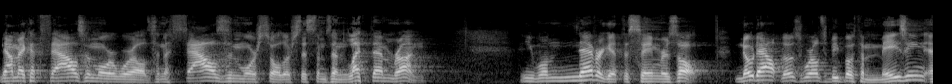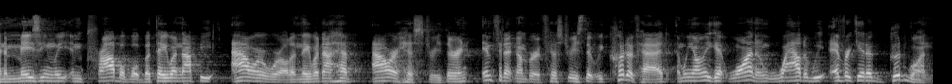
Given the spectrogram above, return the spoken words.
Now make a thousand more worlds and a thousand more solar systems and let them run. You will never get the same result. No doubt those worlds would be both amazing and amazingly improbable, but they would not be our world and they would not have our history. There are an infinite number of histories that we could have had, and we only get one, and wow, did we ever get a good one?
